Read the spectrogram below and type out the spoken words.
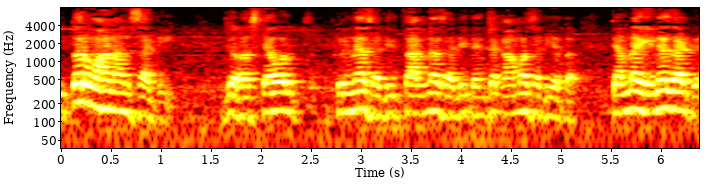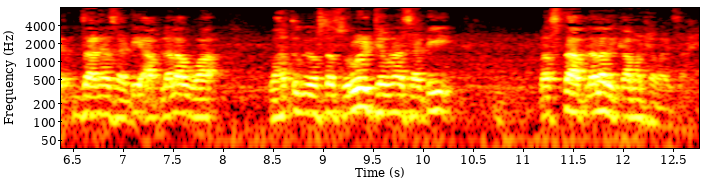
इतर वाहनांसाठी जे रस्त्यावर फिरण्यासाठी चालण्यासाठी त्यांच्या कामासाठी येतात त्यांना येण्या जाण्यासाठी आपल्याला वा- वाहतूक व्यवस्था सुरळीत ठेवण्यासाठी रस्ता आपल्याला रिकामा ठेवायचा आहे.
